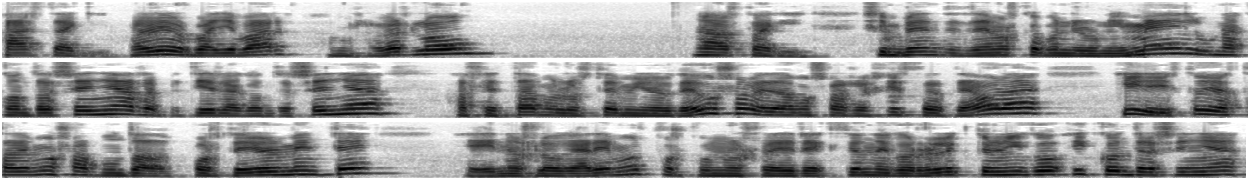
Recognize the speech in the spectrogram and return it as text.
hasta aquí, ¿vale? Os va a llevar, vamos a verlo, hasta aquí. Simplemente tenemos que poner un email, una contraseña, repetir la contraseña, aceptamos los términos de uso, le damos a registro de ahora y listo, ya estaremos apuntados. Posteriormente eh, nos logaremos pues, con nuestra dirección de correo electrónico y contraseña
